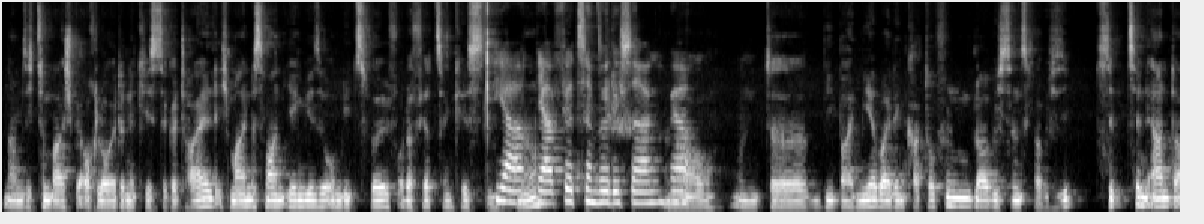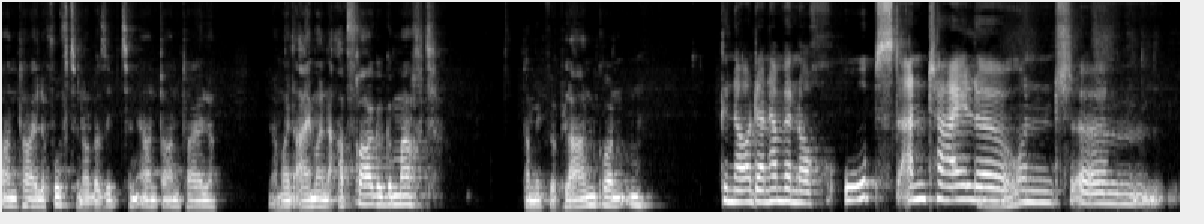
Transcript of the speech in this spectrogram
Dann haben sich zum Beispiel auch Leute eine Kiste geteilt. Ich meine, das waren irgendwie so um die 12 oder 14 Kisten. Ja, ne? ja 14 würde ich sagen. Genau. Ja. Und äh, wie bei mir bei den Kartoffeln, glaube ich, sind es, glaube ich, 17 Ernteanteile, 15 oder 17 Ernteanteile. Wir haben halt einmal eine Abfrage gemacht, damit wir planen konnten. Genau, und dann haben wir noch Obstanteile mhm. und ähm,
